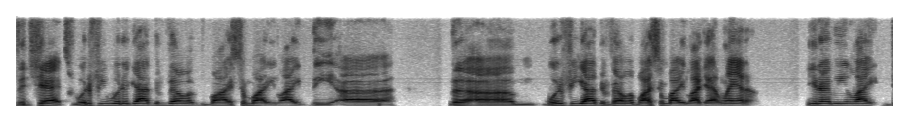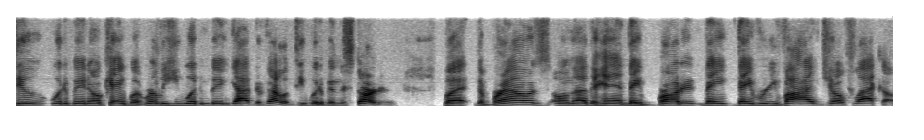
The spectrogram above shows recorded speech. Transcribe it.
the Jets? What if he would have got developed by somebody like the uh the um? What if he got developed by somebody like Atlanta? You know what I mean? Like, dude would have been okay, but really he wouldn't have been got developed. He would have been the starter. But the Browns, on the other hand, they brought it, they they revived Joe Flacco.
